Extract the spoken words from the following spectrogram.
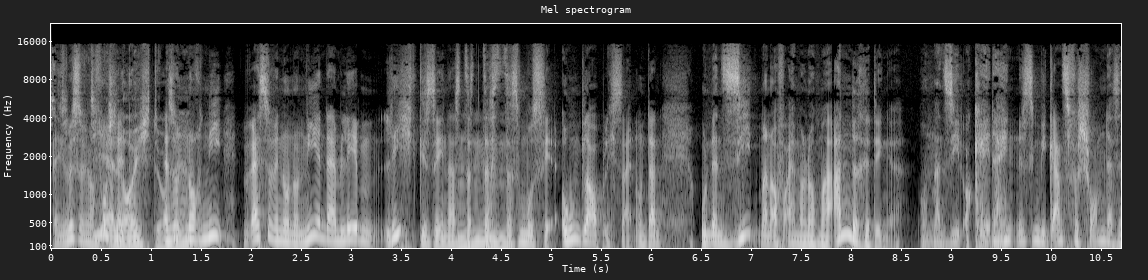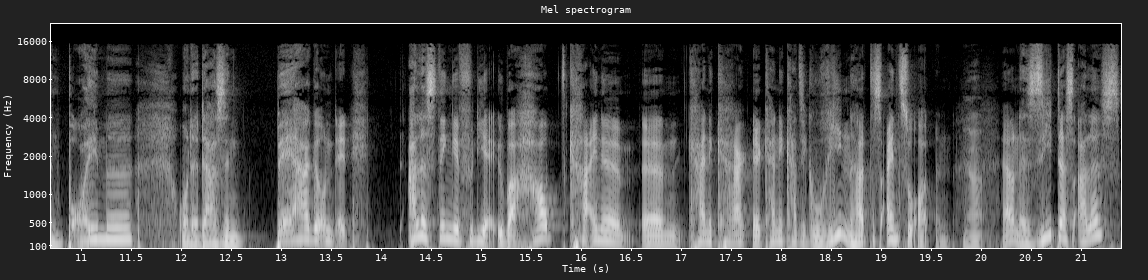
Also, ihr müsst euch mal Die vorstellen, Erleuchtung, Also ja. noch nie, weißt du, wenn du noch nie in deinem Leben Licht gesehen hast, das, Mhm. das, das muss ja unglaublich sein. Und dann, und dann sieht man auf einmal noch mal andere Dinge. Und man sieht, okay, da hinten ist irgendwie ganz verschwommen, da sind Bäume oder da sind Berge und äh, alles Dinge, für die er überhaupt keine, ähm, keine, äh, keine Kategorien hat, das einzuordnen. Ja. Ja, und er sieht das alles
